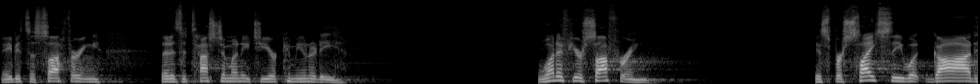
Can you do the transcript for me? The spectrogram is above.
Maybe it's a suffering that is a testimony to your community. What if your suffering is precisely what God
